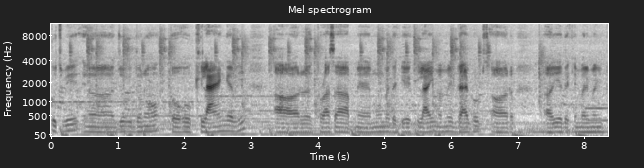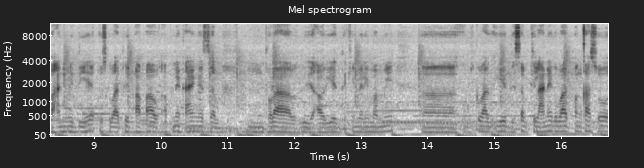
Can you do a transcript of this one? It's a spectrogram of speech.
कुछ भी जो भी दोनों हो तो वो खिलाएँगे अभी। और थोड़ा सा अपने मुँह में देखिए, खिलाई मम्मी ड्राई फ्रूट्स और ये देखिए मेरी मम्मी पानी भी दी है। उसके बाद फिर पापा अपने खाएँगे सब। थोड़ा, और ये देखिए मेरी मम्मी उसके बाद ये सब खिलाने के बाद पंखा सो,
